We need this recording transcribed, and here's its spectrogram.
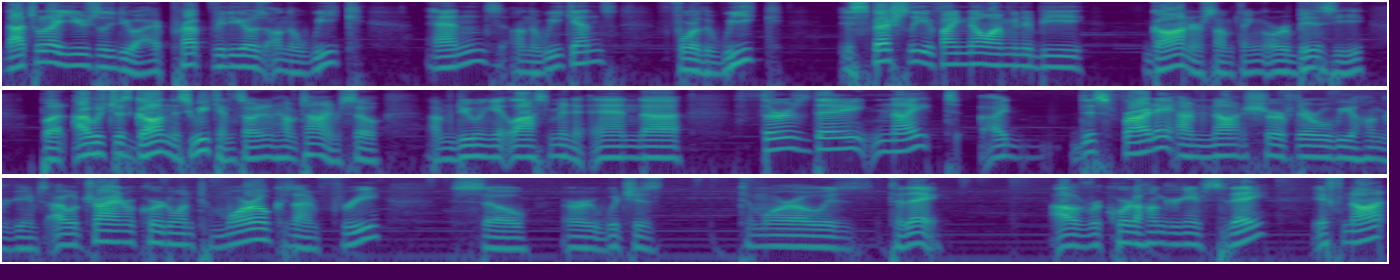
That's what I usually do. I prep videos on the week end, on the weekends for the week, especially if I know I'm gonna be gone or something or busy. But I was just gone this weekend, so I didn't have time. So I'm doing it last minute. And uh, Thursday night, I this Friday, I'm not sure if there will be a Hunger Games. I will try and record one tomorrow because I'm free. So, or which is tomorrow is today. I'll record a Hunger Games today. If not,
